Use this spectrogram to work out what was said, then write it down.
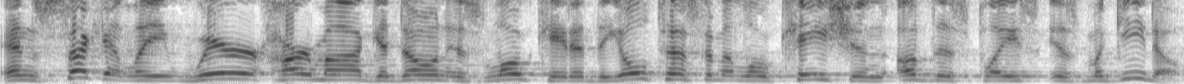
And secondly, where Harmageddon is located, the Old Testament location of this place is Megiddo.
